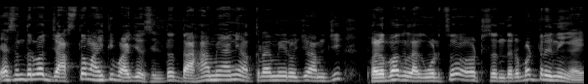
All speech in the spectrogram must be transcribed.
या संदर्भात जास्त माहिती पाहिजे असेल तर दहा मे आणि अकरा मे रोजी आमची फळबाग लागवडचं अट संदर्भात ट्रेनिंग आहे.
